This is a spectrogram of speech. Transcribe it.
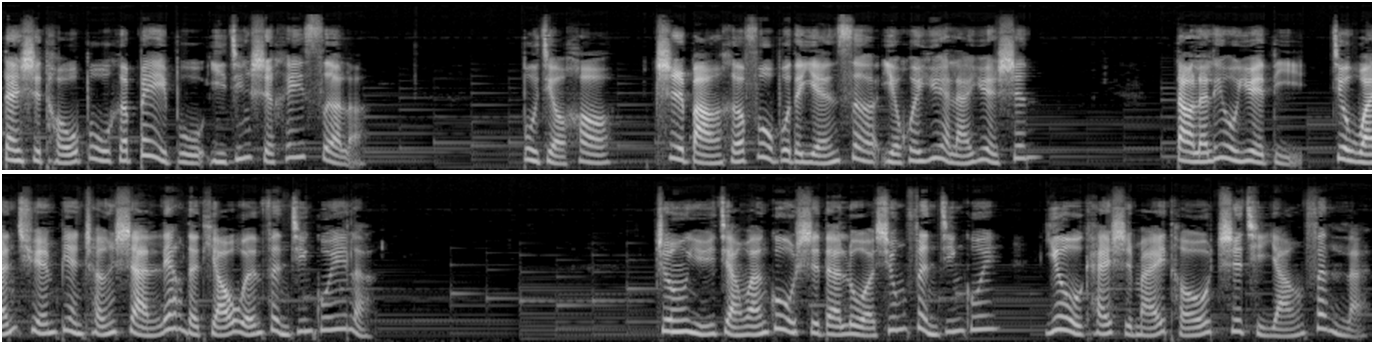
但是头部和背部已经是黑色了。不久后，翅膀和腹部的颜色也会越来越深。到了六月底，就完全变成闪亮的条纹粪金龟了。终于讲完故事的裸胸粪金龟，又开始埋头吃起羊粪来。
